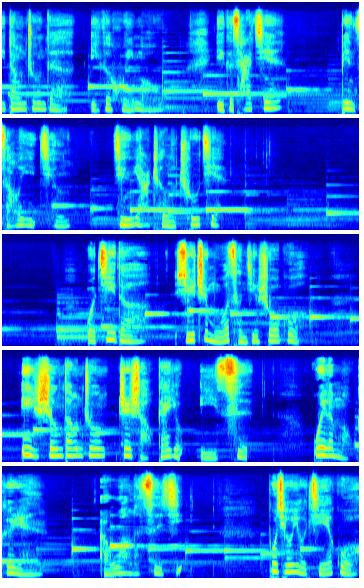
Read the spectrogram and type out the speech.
忆当中的一个回眸，一个擦肩，便早已经。惊讶成了初见。我记得徐志摩曾经说过，一生当中至少该有一次，为了某个人而忘了自己，不求有结果，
